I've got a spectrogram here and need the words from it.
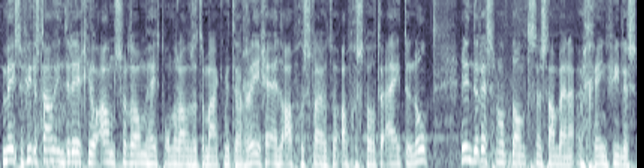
De meeste files staan in de regio Amsterdam. Heeft onder andere te maken met de regen en de afgesloten, afgesloten eitunnel. En in de rest van het land staan bijna geen files.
